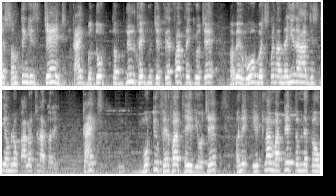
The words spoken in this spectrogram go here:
કે સમથિંગ ઇઝ ચેન્જ કાંઈક બધો તબદીલ થઈ ગયું છે ફેરફાર થઈ ગયો છે. હવે વો બચપના નહીં રહા જિસકી હમ લોગ આલોચના કરે. કાંઈક મોટી ફેરફાર થઈ રહ્યો છે અને એટલા માટે તમને કહું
